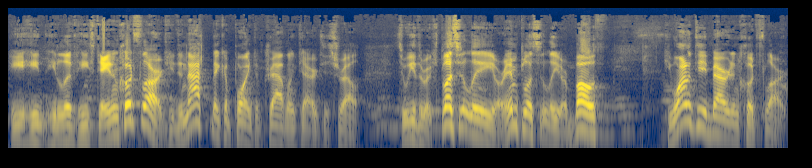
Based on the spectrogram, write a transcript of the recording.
He, he, he, lived, he stayed in Chutzlart. He did not make a point of traveling to Eretz Yisrael. So either explicitly or implicitly or both, he wanted to be buried in Chutzlart.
